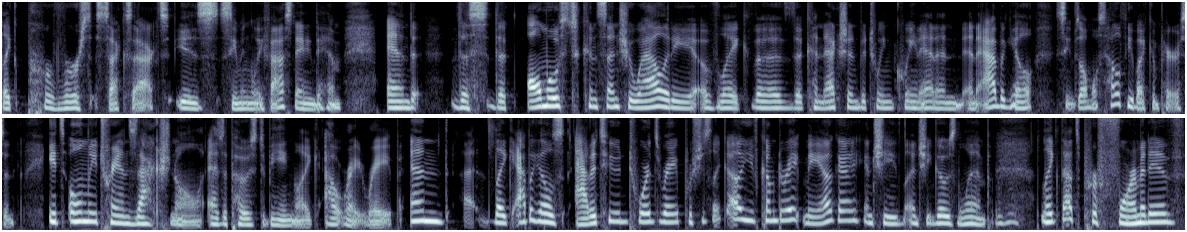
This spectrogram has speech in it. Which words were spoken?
like perverse sex acts is seemingly fascinating to him. And this the almost consensuality of like the the connection between Queen Anne and, and Abigail seems almost healthy by comparison. It's only transactional as opposed to being like outright rape. And uh, like Abigail's attitude towards rape, where she's like, "Oh, you've come to rape me, okay," and she and she goes limp, like that's performative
